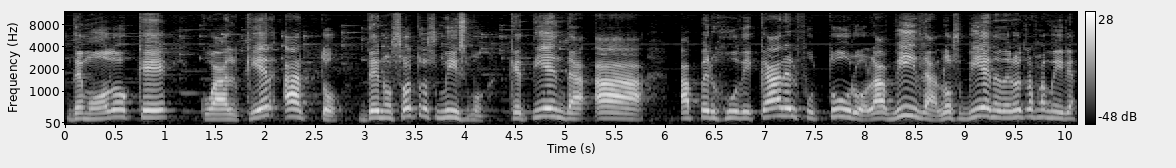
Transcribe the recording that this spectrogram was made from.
de modo que cualquier acto de nosotros mismos que tienda a, perjudicar el futuro, la vida, los bienes de nuestra familia,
